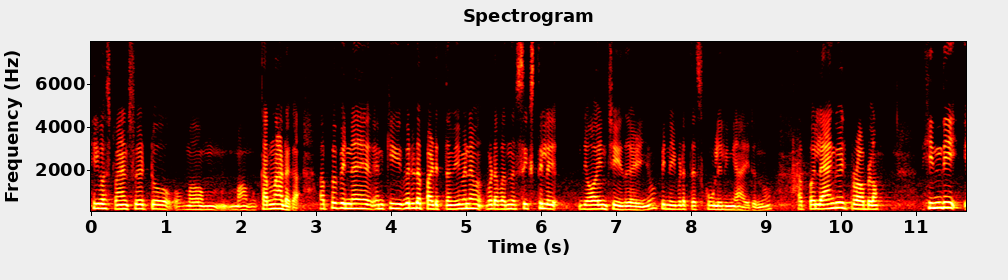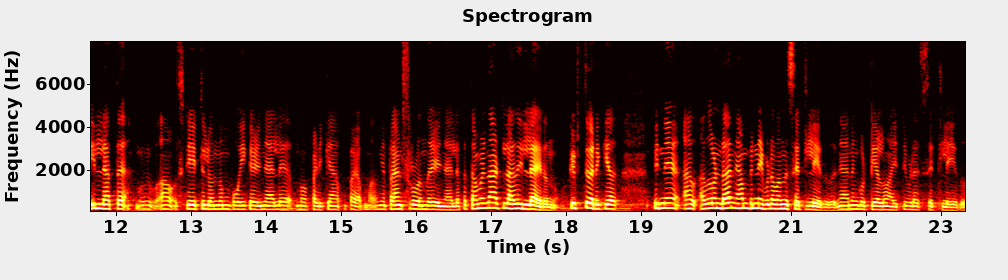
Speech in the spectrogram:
he was transferred to Karnataka. അപ്പോൾ പിന്നെ എനിക്ക് ഇവരുടെ പഠിത്തം ഇവന് ഇവിടെ വന്ന് സിക്സ്ത്തിൽ ജോയിൻ ചെയ്ത് കഴിഞ്ഞു. പിന്നെ ഇവിടുത്തെ സ്കൂളിലിങ് ആയിരുന്നു. അപ്പോൾ ലാംഗ്വേജ് പ്രോബ്ലം ഹിന്ദി ഇല്ലാത്ത സ്റ്റേറ്റിലൊന്നും പോയി കഴിഞ്ഞാൽ പഠിക്കാൻ ട്രാൻസ്ഫർ വന്നു കഴിഞ്ഞാൽ അപ്പോൾ തമിഴ്നാട്ടിൽ അതില്ലായിരുന്നു ഫിഫ്ത്ത് വരയ്ക്ക് പിന്നെ അതുകൊണ്ടാണ് ഞാൻ പിന്നെ ഇവിടെ വന്ന് സെറ്റിൽ ചെയ്തത്. ഞാനും കുട്ടികളുമായിട്ട് ഇവിടെ സെറ്റിൽ ചെയ്തു.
